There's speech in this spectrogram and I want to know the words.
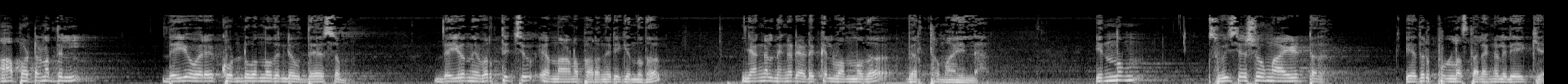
ആ പട്ടണത്തിൽ ദൈവം വരെ കൊണ്ടുവന്നതിന്റെ ഉദ്ദേശം ദൈവം നിവർത്തിച്ചു എന്നാണ് പറഞ്ഞിരിക്കുന്നത്. ഞങ്ങൾ നിങ്ങളുടെ അടുക്കൽ വന്നത് വ്യർത്ഥമായില്ല. ഇന്നും സുവിശേഷവുമായിട്ട് എതിർപ്പുള്ള സ്ഥലങ്ങളിലേക്ക്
